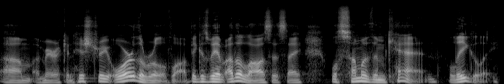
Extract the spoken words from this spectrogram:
um, American history or the rule of law because we have other laws that say, well, some of them can legally.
